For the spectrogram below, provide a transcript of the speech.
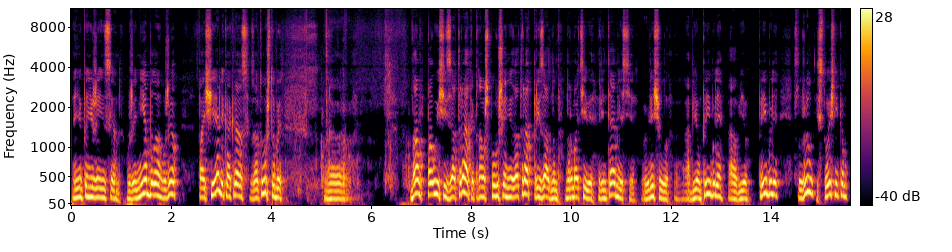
а не понижение цен, уже не было, уже поощряли как раз за то, чтобы э, нам повысить затраты, потому что повышение затрат при заданном нормативе рентабельности увеличивало объем прибыли, а объем прибыли служил источником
